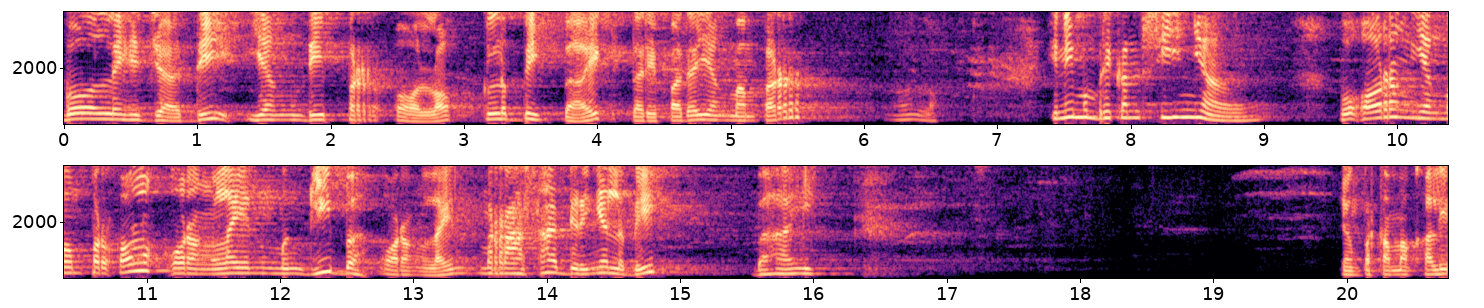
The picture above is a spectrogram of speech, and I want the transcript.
Boleh jadi yang diperolok lebih baik daripada yang memperolok. Ini memberikan sinyal bahwa orang yang memperolok orang lain, menggibah orang lain, merasa dirinya lebih baik. Yang pertama kali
